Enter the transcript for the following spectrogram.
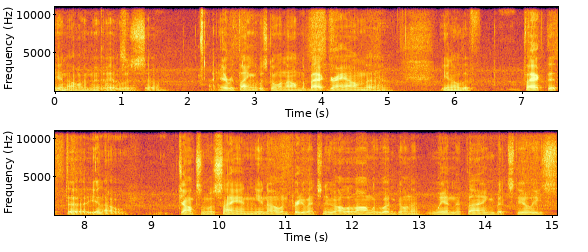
you Mhm. know, and it, Oh, it was um everything that was going on in the background. Uh, yeah. you know, the f- fact that, uh, you know, Johnson was saying, you know, and pretty much knew all along we wasn't going to win the thing, but still he's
